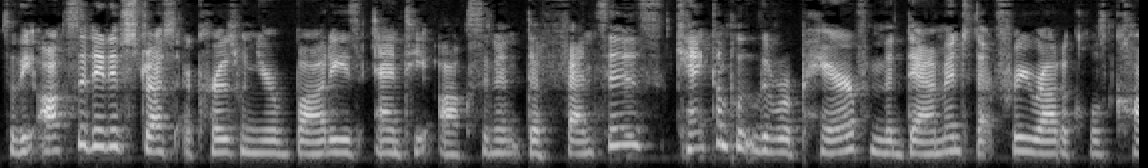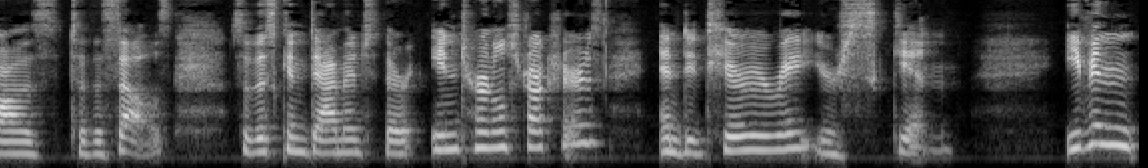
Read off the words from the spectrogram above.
So the oxidative stress occurs when your body's antioxidant defenses can't completely repair from the damage that free radicals cause to the cells. So this can damage their internal structures and deteriorate your skin. Even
